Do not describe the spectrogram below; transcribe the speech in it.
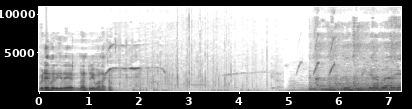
விடைபெறுகிறேன். நன்றி வணக்கம். உரியவரே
